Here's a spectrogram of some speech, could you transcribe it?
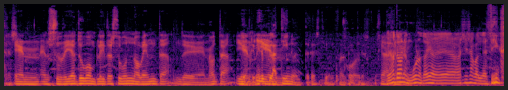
3. En, en su día tuvo un Play 3 tuvo un 90 de nota. Y el en- primer en- platino, el 3, tío. el Far Cry Joder, 3. o sea, Yo no tengo ninguno todavía, eh, a ver si saco el del 5.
